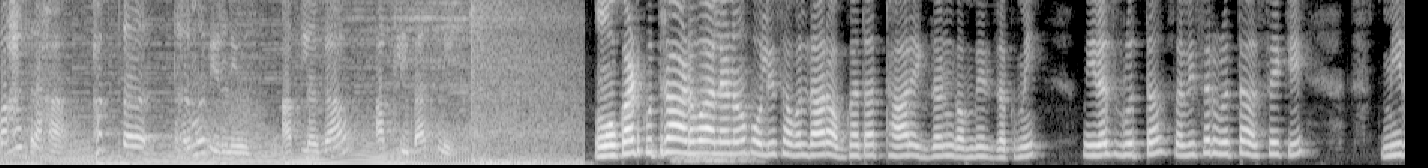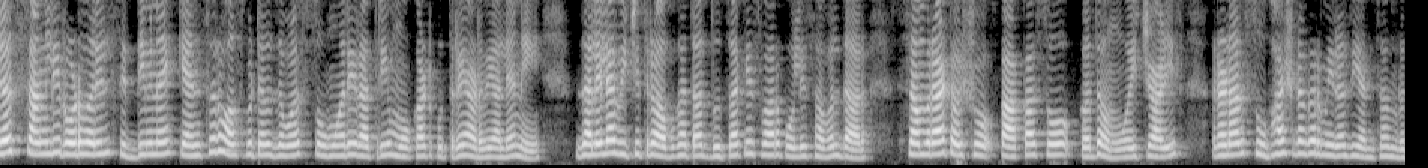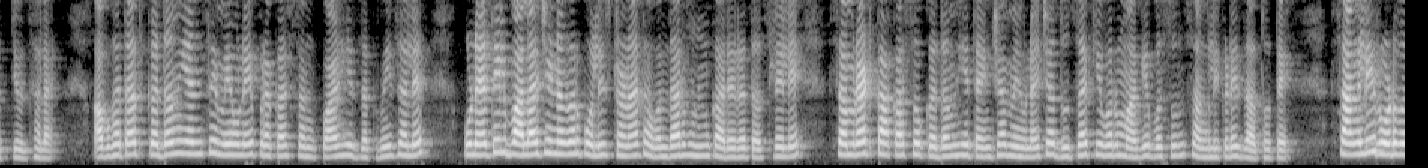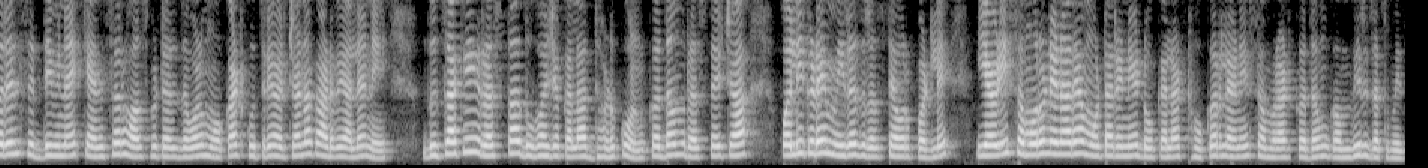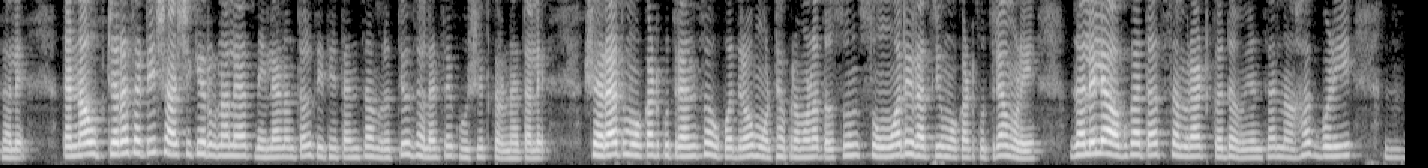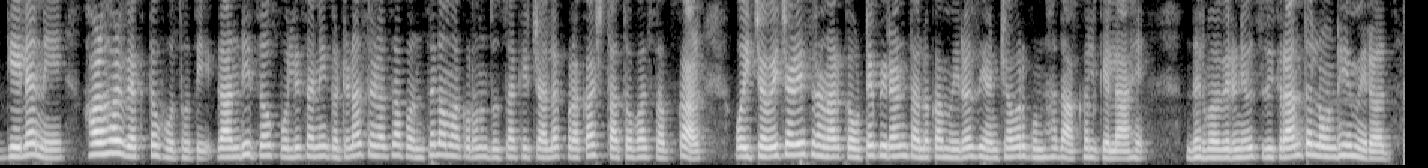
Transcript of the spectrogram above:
पाहत रहा फक्त धर्मवीर न्यूज. आपलं गाव आपली बातमी. मोकाट कुत्रा आडवा आल्यानं पोलीस हवालदार अपघातात ठार एक जण गंभीर जखमी. मिरज वृत्त सविस्तर वृत्त असे की मिरज सांगली रोडवरील सिद्धिविनायक कॅन्सर हॉस्पिटलजवळ सोमवारी रात्री मोकाट कुत्रे आडवे आल्याने झालेल्या विचित्र अपघातात दुचाकीस्वार पोलीस हवालदार सम्राट अशोक काकासो कदम वय चाळीस रणार सुभाषनगर मिरज यांचा मृत्यू झालाय. अपघातात कदम यांचे मेवणे प्रकाश संकपाळ हे जखमी झालेत. पुण्यातील बालाजीनगर पोलीस ठाण्यात हवालदार म्हणून कार्यरत असलेले सम्राट काकासो कदम हे त्यांच्या मेहुण्याच्या दुचाकीवर मागे बसून सांगलीकडे जात होते. सांगली रोडवरील सिद्धिविनायक कॅन्सर हॉस्पिटलजवळ मोकाट कुत्रे अचानक आडवे आल्याने दुचाकी रस्ता दुभाजकाला धडकून कदम रस्त्याच्या पलीकडे मिरज रस्त्यावर पडले. यावेळी समोरून येणाऱ्या मोटारीने डोक्याला ठोकरल्याने सम्राट कदम गंभीर जखमी झाले. त्यांना उपचारासाठी शासकीय रुग्णालयात नेल्यानंतर तिथे त्यांचा मृत्यू झाल्याचे घोषित करण्यात आले. शहरात मोकाट कुत्र्यांचा उपद्रव मोठ्या प्रमाणात असून सोमवारी रात्री मोकाट कुत्र्यामुळे झालेल्या अपघातात सम्राट कदम यांचा नाहक बळी गेल्याने हळहळ व्यक्त होत होती. गांधी चौक पोलिसांनी घटनास्थळाचा पंचनामा करून दुचाकी चालक प्रकाश तातोबा सपकाळ वय चव्वेचाळीस राहणार कवटेपिराण तालुका मिरज यांच्यावर गुन्हा दाखल केला आहे. धर्मवीर न्यूज विक्रांत लोंढे मिरज.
